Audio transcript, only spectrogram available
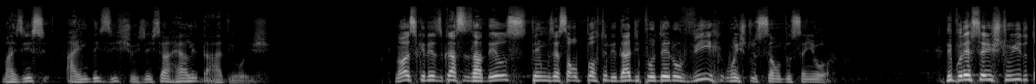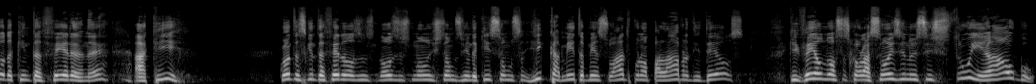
Mas isso ainda existe hoje, isso é a realidade hoje. Nós, queridos, graças a Deus, temos essa oportunidade de poder ouvir uma instrução do Senhor. De poder ser instruído toda quinta-feira, né? Aqui. Quantas quinta-feiras nós, não estamos vindo aqui, somos ricamente abençoados por uma palavra de Deus, que vem aos nossos corações e nos instrui em algo.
